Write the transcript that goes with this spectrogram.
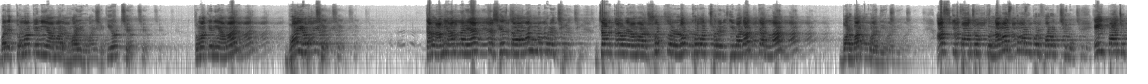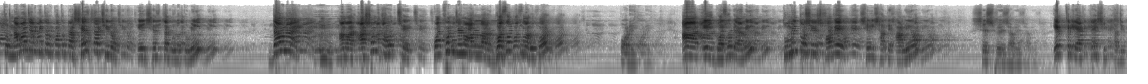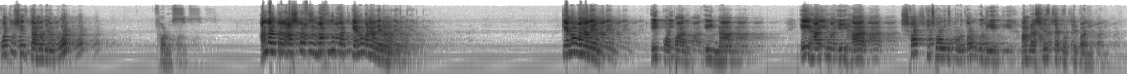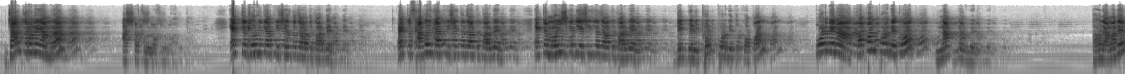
বলে, তোমাকে নিয়ে আমার ভয় হচ্ছে। কি হচ্ছে? তোমাকে নিয়ে আমার ভয় হচ্ছে। কারণ আমি আল্লাহর একটা সেজদা অমান্য করেছি, যার কারণে আমার সত্তর লক্ষ বছরের ইবাদতকে আল্লাহ বরবাদ করে দিয়েছে। আজকে পাঁচ অক্ত নামাজ তোমার উপর ফরজ ছিল। এই পাঁচ অক্ত নামাজের ভিতর কতটা সেজদা ছিল, এই সেজদাগুলো তুমি দাও আমার আশঙ্কা হচ্ছে কখন যেন আল্লাহর গজব তোমার উপর পড়ে। আর এই গজবে আমি, তুমি তো শেষ হবে, সেই সাথে আমিও শেষ হয়ে যাব। এর থেকে একটাই শিক্ষা যে কত আমাদের উপর আল্লাহ আশরাফুল মাখলুকাত কেন বানালেন আমাদেরকে কেন বানালেন এই কপাল, এই নাক, এই হাঁটু, এই হাত সব কিছু অঙ্গ প্রত্যঙ্গ দিয়ে আমরা সেজদা করতে পারি। যার কারণে আমরা আশরাফুল মাখলুকাত একটা গরুকে আপনি সেজদা দেওয়াতে পারবেন, একটা ছাগলকে আপনি সিদ্ধা দেওয়াতে পারবেন, একটা মহিষকে দিয়ে সিদ্ধা দেওয়াতে পারবেন। দেখবেন ঠোঁট পড়বে তো কপাল, পড়বে না, কপাল পড়বে তো নাক পড়বে না। তাহলে আমাদের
